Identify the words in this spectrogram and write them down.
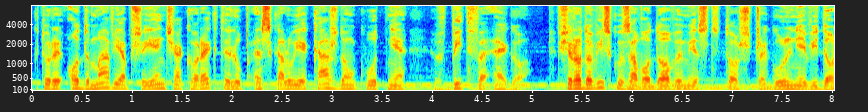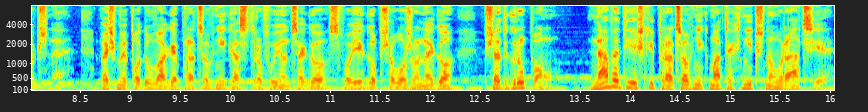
który odmawia przyjęcia korekty lub eskaluje każdą kłótnię w bitwę ego. W środowisku zawodowym jest to szczególnie widoczne. Weźmy pod uwagę pracownika strofującego swojego przełożonego przed grupą. Nawet jeśli pracownik ma techniczną rację,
